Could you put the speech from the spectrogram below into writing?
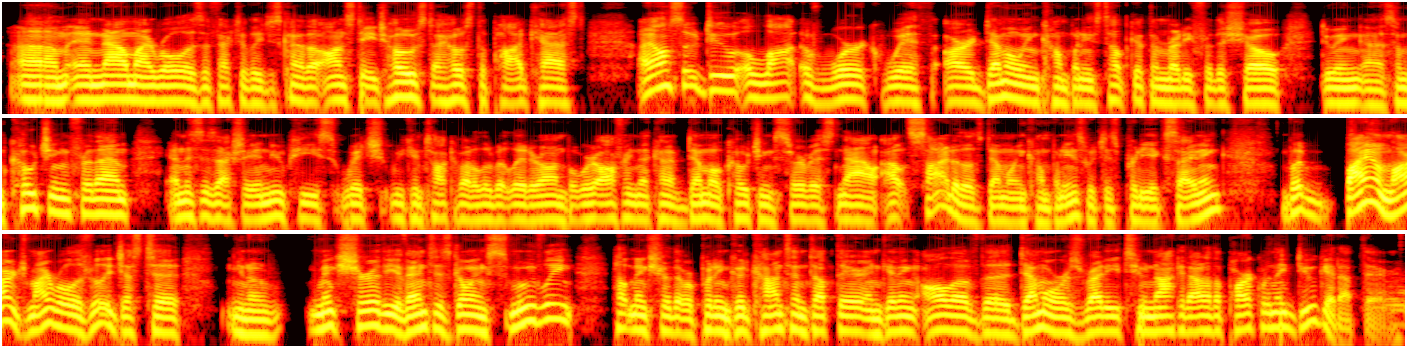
Um, and now my role is effectively just kind of the onstage host. I host the podcast. I also do a lot of work with our demoing companies to help get them ready for the show, doing uh, some coaching for them. And this is actually a new piece, which we can talk about a little bit later on, but we're offering that kind of demo coaching service now outside of those demoing companies, which is pretty exciting. But by and large, my role is really just to, you know, make sure the event is going smoothly, help make sure that we're putting good content up there and getting all of the demoers ready to knock it out of the park when they do get up there.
